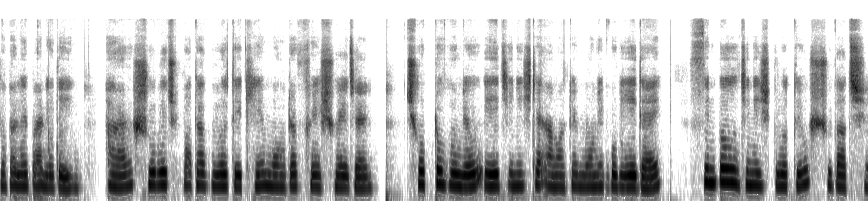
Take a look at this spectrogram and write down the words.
সকালে পানি দেই, আর সবুজ পাতাগুলো দেখে মনটা ফ্রেশ হয়ে যায়। ছোট্ট হলেও এই জিনিসটা আমাকে মনে করিয়ে দেয়, সিম্পল জিনিসগুলোতেও সুখ আছে।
